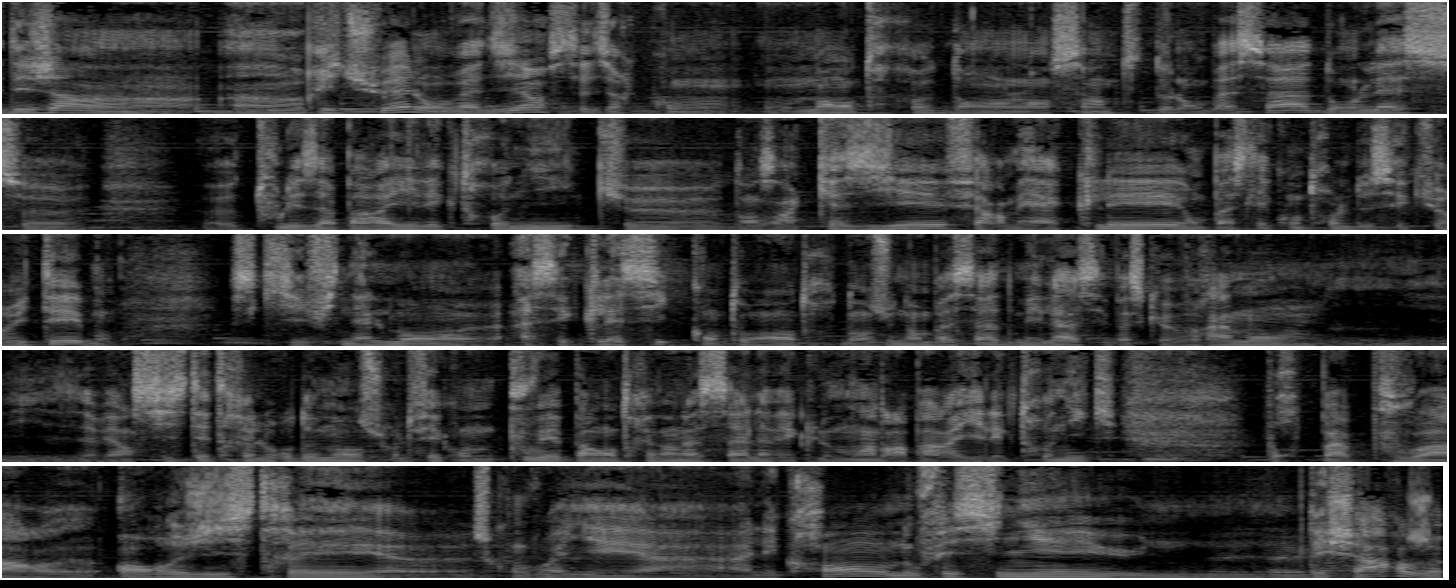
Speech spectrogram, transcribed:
y a déjà un, rituel, on va dire, c'est-à-dire qu'on entre dans l'enceinte de l'ambassade, on laisse euh, euh, tous les appareils électroniques euh, dans un casier fermé à clé, on passe les contrôles de sécurité, bon, ce qui est finalement assez classique quand on rentre dans une ambassade, mais là c'est parce que vraiment ils avaient insisté très lourdement sur le fait qu'on ne pouvait pas entrer dans la salle avec le moindre appareil électronique mm. pour pas pouvoir euh, enregistrer euh, ce qu'on voyait à, l'écran. On nous fait signer une décharge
